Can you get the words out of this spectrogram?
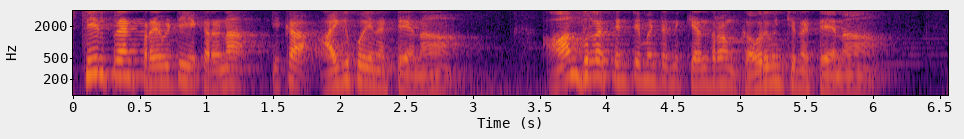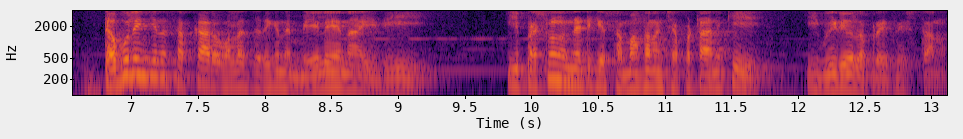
స్టీల్ ప్లాంట్ ప్రైవేటీకరణ ఇక ఆగిపోయినట్టేనా? ఆంధ్రుల సెంటిమెంట్ని కేంద్రం గౌరవించినట్టేనా? డబుల్ ఇంజిన్ సర్కారు వల్ల జరిగిన మేలేనా ఇది? ఈ ప్రశ్నలన్నిటికీ సమాధానం చెప్పడానికి ఈ వీడియోలో ప్రయత్నిస్తాను.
